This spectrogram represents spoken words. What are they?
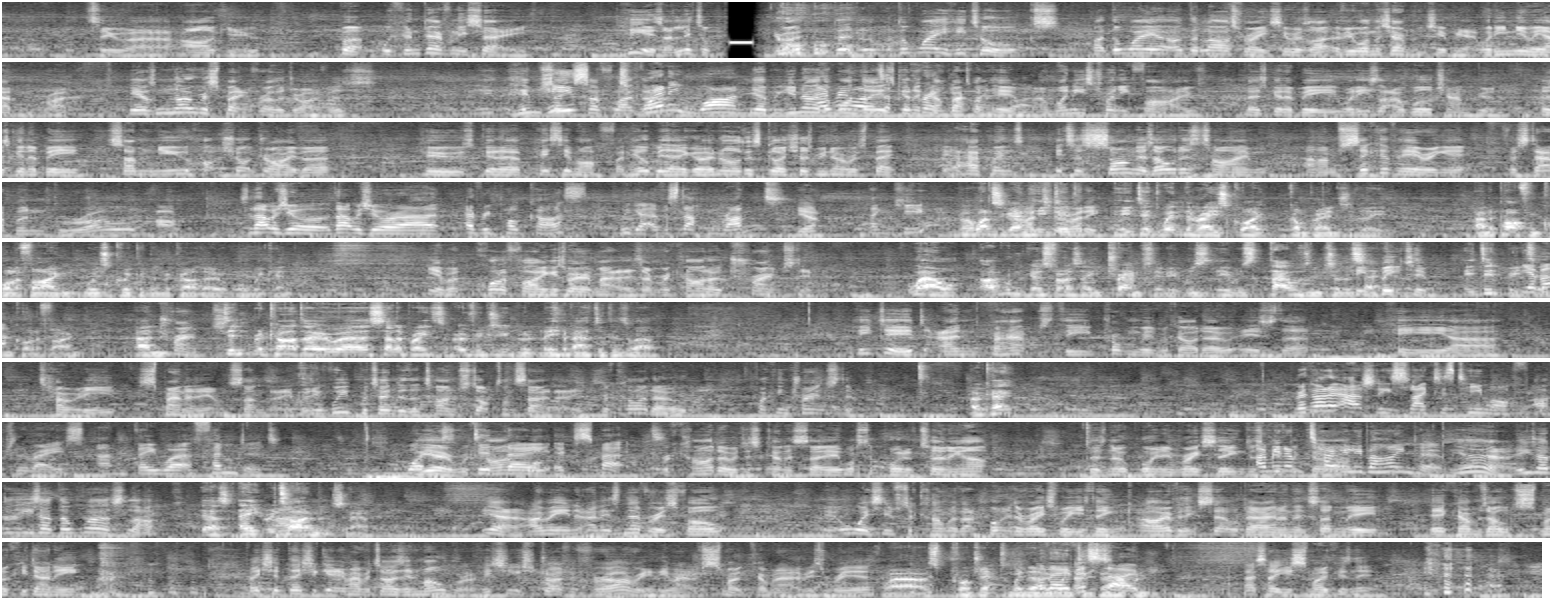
to uh, argue, but we can definitely say he is a little. Right? the, the way he talks, like the way at the last race, he was like, "Have you won the championship yet?" When he knew he hadn't. Right? He has no respect for other drivers. Him saying He's stuff like that. 21. Yeah, but you know that one day it's going to come back on him, and when he's 25, there's going to be when he's like a world champion, there's going to be some new hotshot driver who's going to piss him off, and he'll be there going, "Oh, this guy shows me no respect." It happens. It's a song as old as time, and I'm sick of hearing it. Verstappen, grow up. So that was your that was your uh, every podcast we get a Verstappen rant. Yep. Thank you. But once again, Had he did, already. he did win the race quite comprehensively. And apart from qualifying, was quicker than Ricciardo all weekend. Yeah, but qualifying is where it matters, and Ricciardo trounced him. Well, I wouldn't go as far as say he trounced him. It was it was thousands of a He second. beat him. He did beat Yeah, him in qualifying. And Trounced. didn't Ricciardo uh, celebrate over exuberantly about it as well? He did, and perhaps the problem with Ricciardo is that he uh, totally spanned it on Sunday. But if we pretended that time stopped on Saturday, Ricciardo fucking trounced him. Okay. Ricciardo actually slagged his team off after the race, and they were offended. Oh, what yeah, did they what- expect? Ricciardo would just kind of say, "What's the point of turning up? There's no point in racing. Just I mean, I'm the car." totally behind him. Yeah, he's had he's had the worst luck. Yes, eight um, retirements now. Yeah, I mean, and it's never his fault. It always seems to come at that point in the race where you think, oh, everything's settled down, and then suddenly here comes old Smoky Danny. they should they should get him advertised in Marlboro. He should, he should drive a Ferrari. The amount of smoke coming out of his rear. Wow, it's Project Winner. Although this time, That's how you smoke, isn't it?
